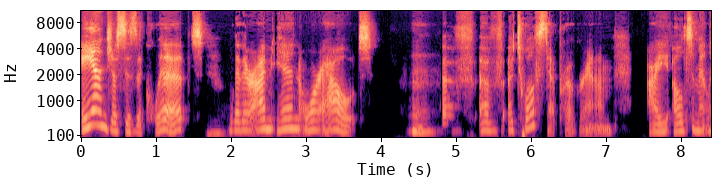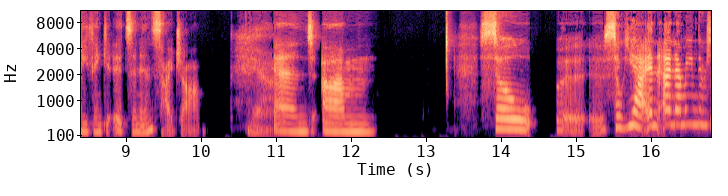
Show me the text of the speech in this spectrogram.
and just as equipped mm. whether I'm in or out Hmm. of of a 12 step program. I ultimately think it's an inside job. Yeah. And um, so uh, so yeah and and i mean there's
